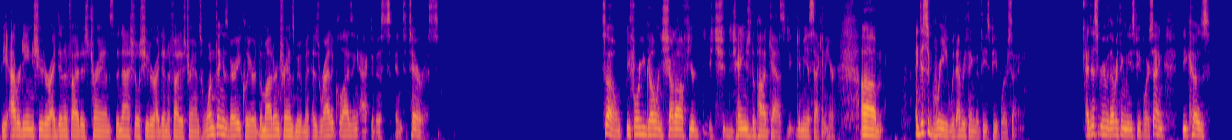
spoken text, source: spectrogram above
the Aberdeen shooter identified as trans, the Nashville shooter identified as trans. One thing is very clear the modern trans movement is radicalizing activists into terrorists. So before you go and shut off your change the podcast, give me a second here. Um, I disagree with everything that these people are saying. I disagree with everything these people are saying because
